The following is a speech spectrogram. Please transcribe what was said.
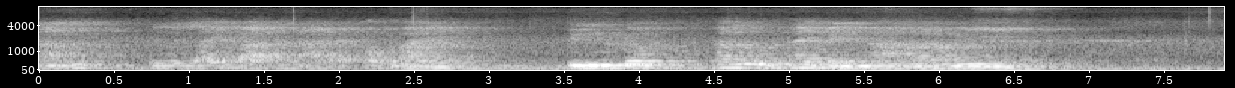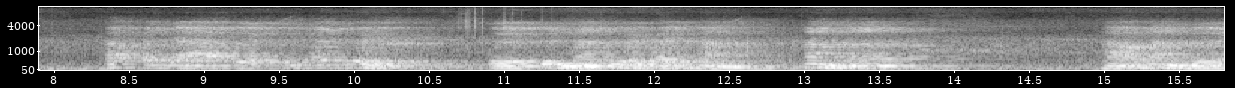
นั้นคือไสปรารถนาจะเข้าไปจึงยกพระลูปให้เป็นทานบารมีพระปัญญาเกิดขึ้นมาช่วยเกิดขึ้นมาช่วยไว้ทันท่านนะเท้าท่านเกิด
